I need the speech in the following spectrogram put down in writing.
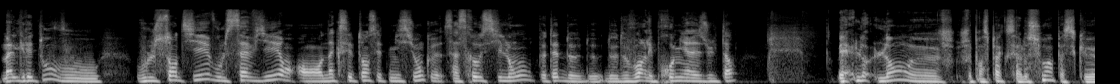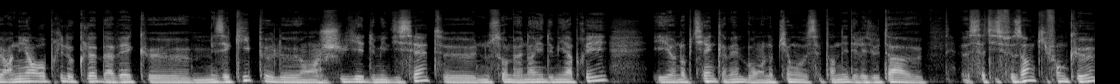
Malgré tout, vous, vous le sentiez, vous le saviez en, en acceptant cette mission que ça serait aussi long, peut-être, de, de, de- de voir les premiers résultats? Mais l- long, euh, je- je pense pas que ça le soit parce que en ayant repris le club avec euh, mes équipes le, en juillet 2017, euh, nous sommes un an et demi après et on obtient quand même, bon, on obtient cette année des résultats euh, satisfaisants qui font que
